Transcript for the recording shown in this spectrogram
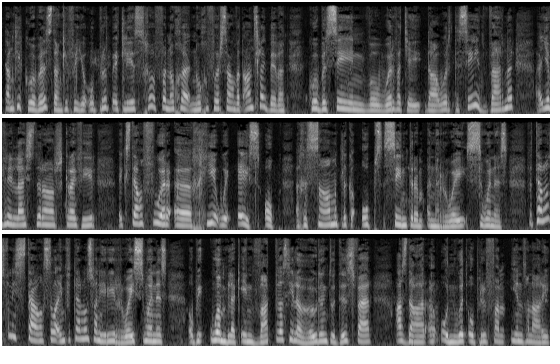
Dankie Kobus, dankie vir jou oproep. Ek lees gou van nog 'n nog 'n voorstel wat aansluit by wat Kobus sê en wil hoor wat jy daaroor te sê het. Werner, uh, een van die luisteraars skryf hier: Ek stel voor 'n GOS op 'n gesamentlike ops sentrum in rooi sones. Vertel ons van die stelsel en vertel ons van hierdie rooi sones op die oomblik en wat was julle houding tot dusver as daar 'n noodoproep van een van daardie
